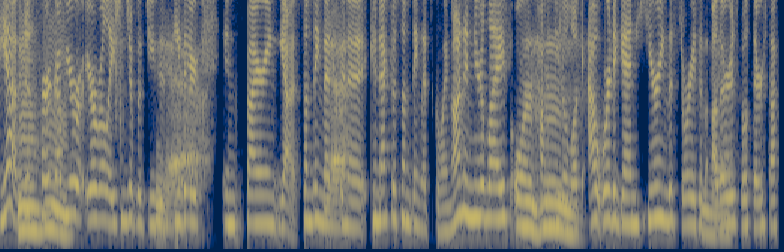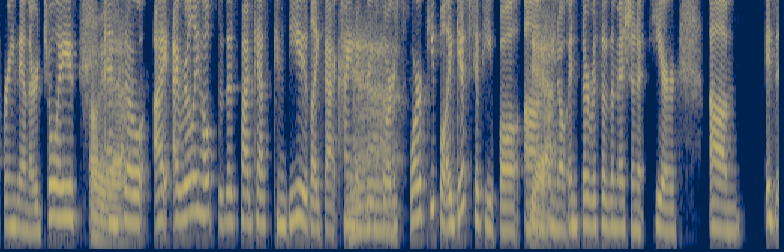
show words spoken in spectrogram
yeah just mm-hmm. perk up mm-hmm. your your relationship with jesus yeah. either inspiring yeah something that's yeah. going to connect with something that's going on in your life or mm-hmm. cause you to look mm-hmm. outward again hearing the stories of yeah. others both their sufferings and their joys oh, and so I, I really hope that this podcast can be like that kind of resource for people a gift to people um, you know in service of the mission here um, it's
